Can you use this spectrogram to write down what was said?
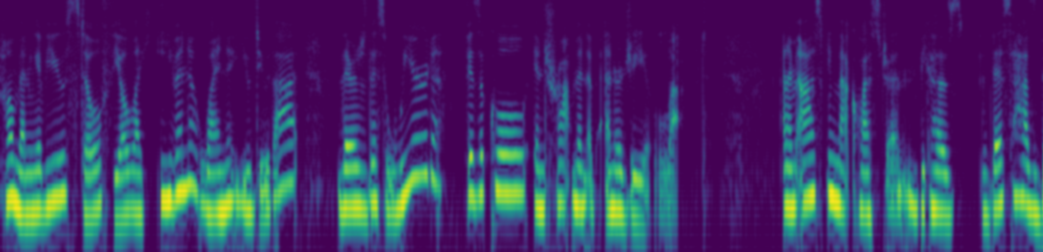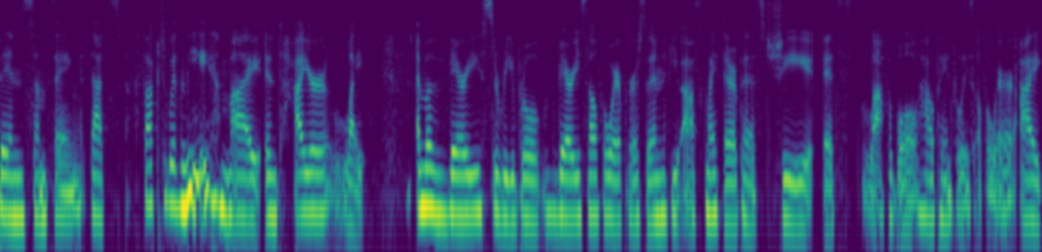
how many of you still feel like, even when you do that, there's this weird physical entrapment of energy left. And I'm asking that question because this has been something that's fucked with me my entire life. I'm a very cerebral, very self-aware person. If you ask my therapist, she it's laughable how painfully self-aware I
